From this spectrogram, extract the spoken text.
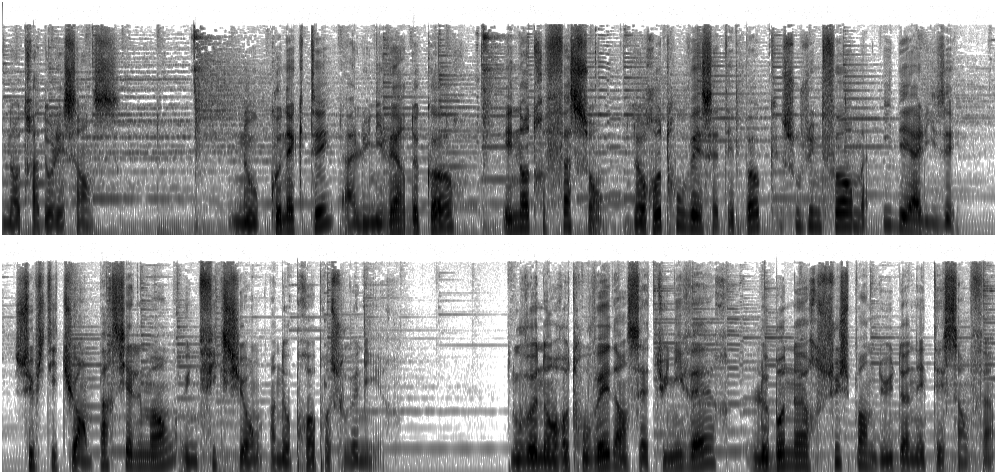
notre adolescence. Nous connecter à l'univers de corps est notre façon de retrouver cette époque sous une forme idéalisée, substituant partiellement une fiction à nos propres souvenirs. Nous venons retrouver dans cet univers le bonheur suspendu d'un été sans fin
